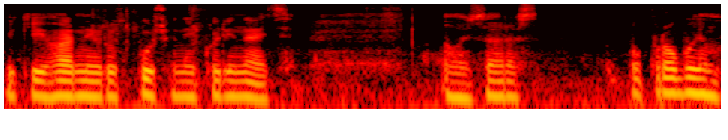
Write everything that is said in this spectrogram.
Який гарний розпушений корінець. Ось зараз попробуємо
